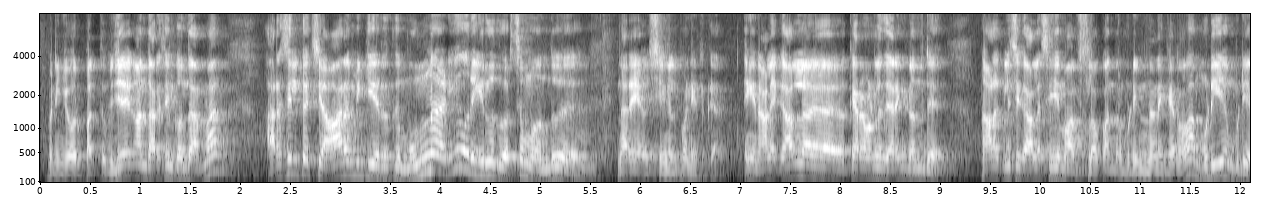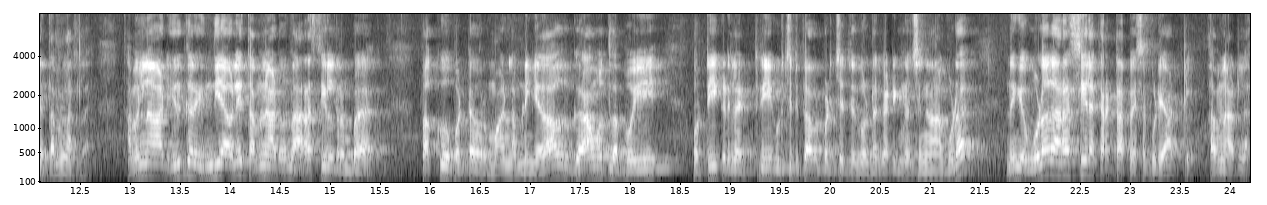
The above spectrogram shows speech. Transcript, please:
இப்போ நீங்கள் ஒரு பத்து விஜயகாந்த் அரசியலுக்கு வந்தாருன்னா அரசியல் கட்சி ஆரம்பிக்கிறதுக்கு முன்னாடியே ஒரு இருபது வருஷம் வந்து நிறைய விஷயங்கள் பண்ணியிருக்காரு நீங்கள் நாளைக்கு காலைல கேரவன்லேருந்து இறங்கிட்டு வந்துட்டு நாளை கழிச்சு காலைல சிஎம் ஆஃபீஸில் உட்காந்துட முடியும்னு நினைக்கிறனால முடியவே முடியாது தமிழ்நாட்டில். தமிழ்நாடு இருக்கிற இந்தியாவிலே தமிழ்நாடு வந்து அரசியல் ரொம்ப பக்குவப்பட்ட ஒரு மாநிலம். நீங்கள் ஏதாவது ஒரு கிராமத்தில் போய் ஒரு டீ கடையில் டீ குடிச்சிட்டு பேப்பர் படிச்சுட்டு கொண்ட கேட்டிங்கன்னு வச்சுங்கன்னா கூட நீங்கள் உலக அரசியலை கரெக்டாக பேசக்கூடிய ஆட்கள் தமிழ்நாட்டில்.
